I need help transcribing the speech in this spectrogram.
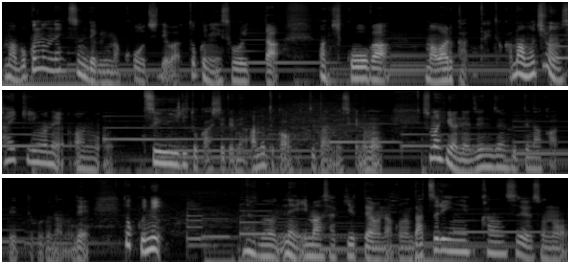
まあ、僕のね、住んでる今、高知では、特にそういった、まあ、気候が、まあ、悪かったりとか、まあ、もちろん最近はね、あの、梅雨入りとかしててね、雨とかは降ってたんですけども、その日はね、全然降ってなかったってことなので、特に、そのね、今さっき言ったような、この脱輪に関する、その、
